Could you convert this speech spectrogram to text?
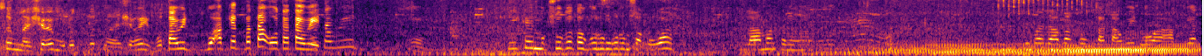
Saan na siya? Mudot-dot na siya. Ay, butawid. Buakit ba ta o tatawid? Tawid. Oh. Di kay magsuga kag urong-urong sa kuwa. Laman ka nung... malaman kung tatawid o aakyat.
